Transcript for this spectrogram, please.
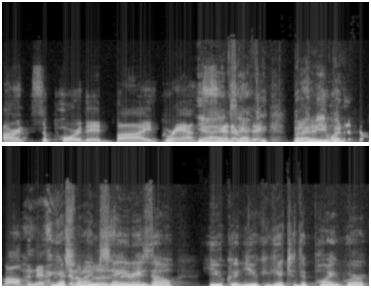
aren't supported by grants yeah, and exactly. everything. But I mean, but that's involved in this, I guess what I'm saying is income. though you could you could get to the point where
